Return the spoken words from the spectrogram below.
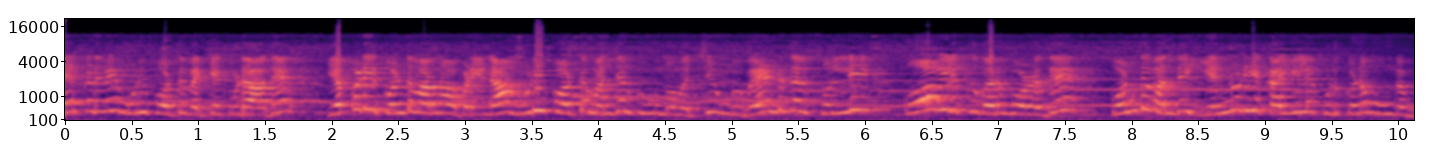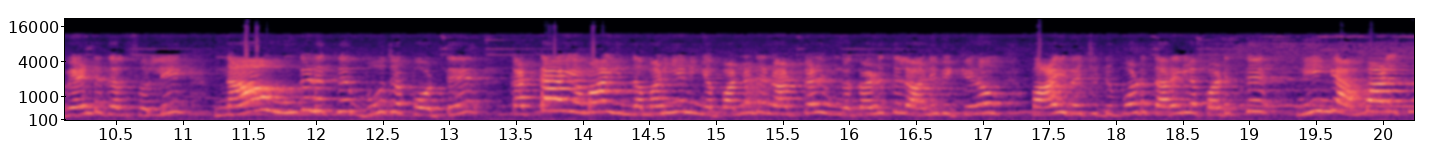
ஏற்கனவே முடி போட்டு வைக்க கூடாது எப்படி கொண்டு வரணும் அப்படின்னா முடி போட்டு மஞ்சள் குங்குமம் வச்சு உங்க வேண்டுதல் சொல்லி கோவிலுக்கு வரும்பொழுது கொண்டு வந்து என்னுடைய கையில கொடுக்கணும் உங்க வேண்டுதல் சொல்லி நான் உங்களுக்கு பூஜை போட்டு கட்டாயமா இந்த மணியை நீங்க பன்னெண்டு நாட்கள் உங்க கழுத்துல அணிவிக்கணும். பாய் வச்சுட்டு போட்டு தரையில படுத்து நீங்க அம்பாளுக்கு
